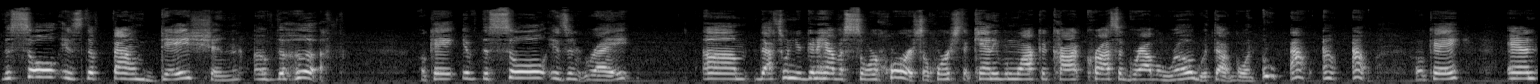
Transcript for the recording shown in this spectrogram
The sole is the foundation of the hoof. Okay, if the sole isn't right, um, that's when you're going to have a sore horse, a horse that can't even walk across a gravel road without going, ooh, ow, ow, ow. Okay? And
